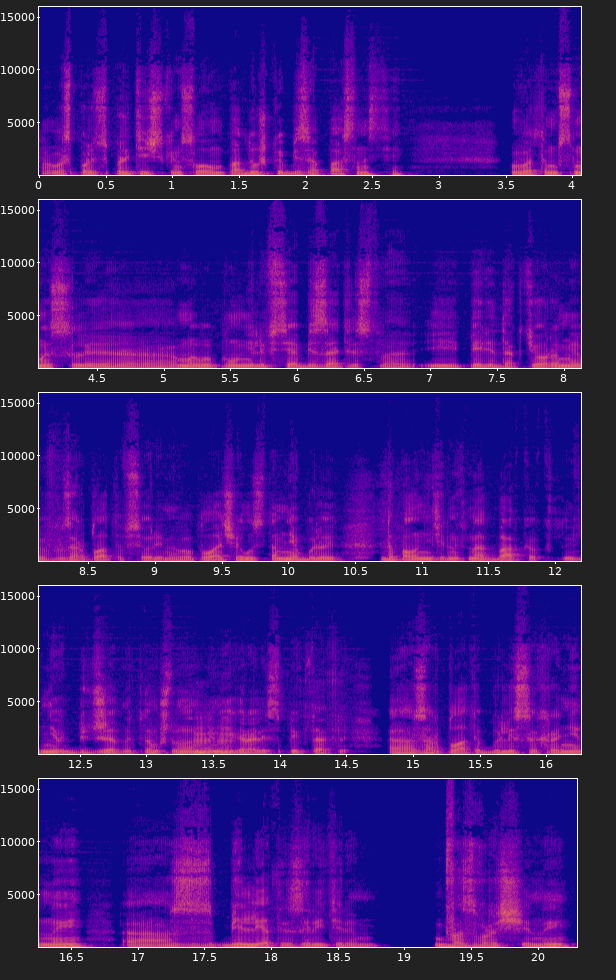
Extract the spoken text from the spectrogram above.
воспользуюсь политическим словом, подушка безопасности. В этом смысле э, мы выполнили все обязательства и перед актерами. Зарплата все время выплачивалась. Там не были дополнительных надбавок, не в бюджетных, потому что мы не играли спектакли. А Зарплаты были сохранены, а с- билеты зрителям возвращены.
